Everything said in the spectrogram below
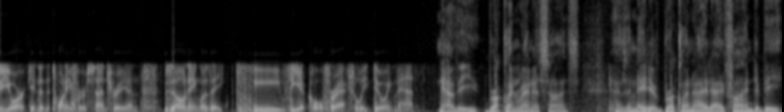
New York into the 21st century, and zoning was a key vehicle for actually doing that. Now, the Brooklyn Renaissance, as a native Brooklynite, I find to be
